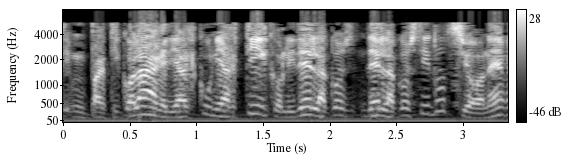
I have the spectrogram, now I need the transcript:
in particolare di alcuni articoli della, della Costituzione,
